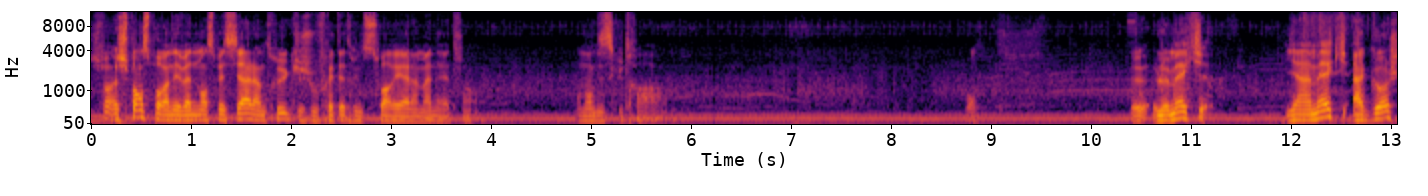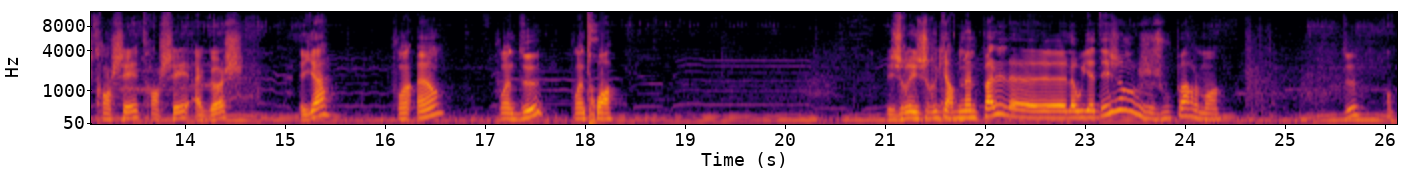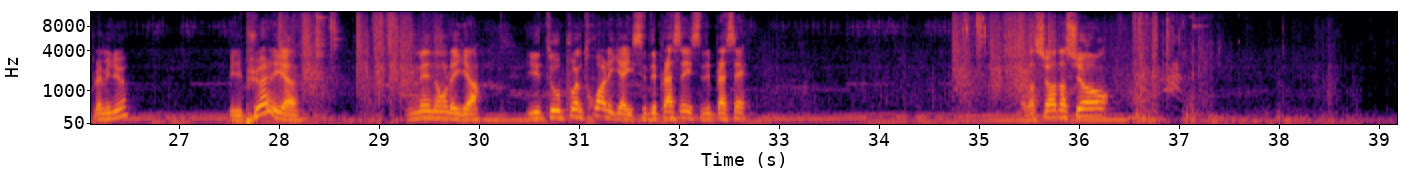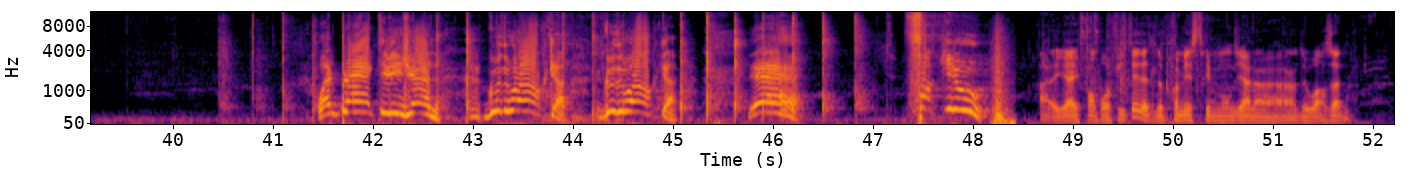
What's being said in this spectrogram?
Je, pense pour un événement spécial, un truc, je vous ferai peut-être une soirée à la manette. on en discutera. Bon. Le, le mec, il y a un mec à gauche, tranché, tranché, à gauche. Les gars, point 1, point 2, point 3. Mais je, je regarde même pas le- là où il y a des gens, je, je vous parle moi. 2, en plein milieu. Mais il est plus là les gars. Mais non les gars. Il était au point 3 les gars, il s'est déplacé, il s'est déplacé. Attention, attention Well play Activision Good work Good work Yeah Fuck you Ah les gars, il faut en profiter d'être le premier stream mondial euh, de Warzone.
